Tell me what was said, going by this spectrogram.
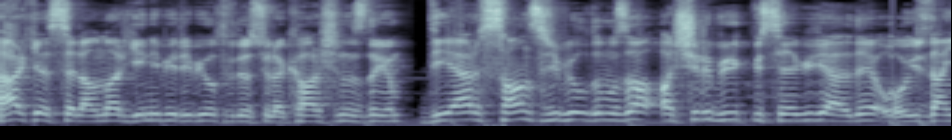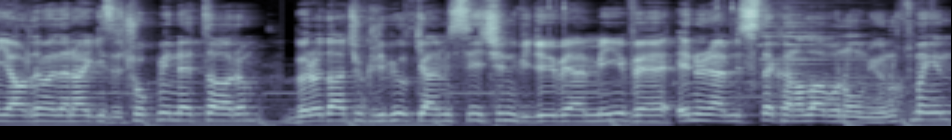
Herkese selamlar. Yeni bir rebuild videosuyla karşınızdayım. Diğer Sans rebuild'ımıza aşırı büyük bir sevgi geldi. O yüzden yardım eden herkese çok minnettarım. Böyle daha çok rebuild gelmesi için videoyu beğenmeyi ve en önemlisi de kanala abone olmayı unutmayın.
